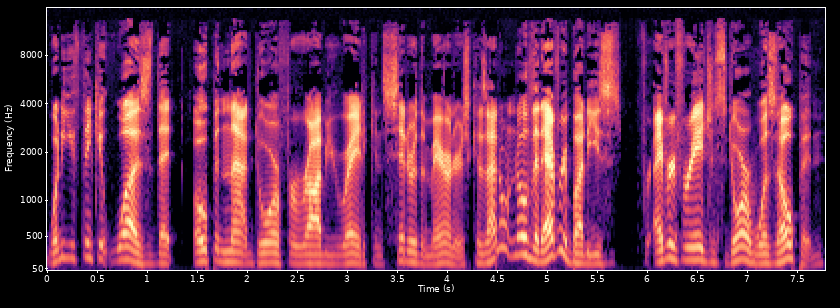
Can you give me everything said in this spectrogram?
what do you think it was that opened that door for Robbie Ray to consider the Mariners? Because I don't know that everybody's every free agent's door was open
